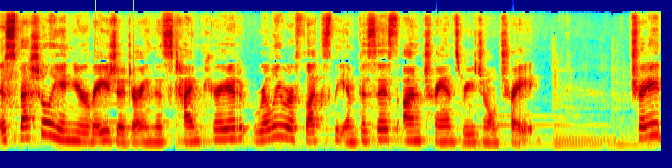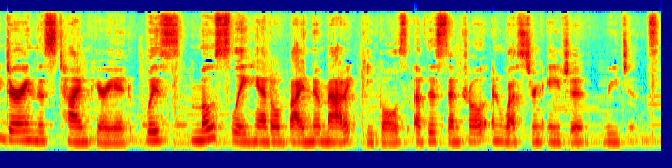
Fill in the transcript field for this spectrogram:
especially in Eurasia during this time period, really reflects the emphasis on trans-regional trade. Trade during this time period was mostly handled by nomadic peoples of the Central and Western Asia regions.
